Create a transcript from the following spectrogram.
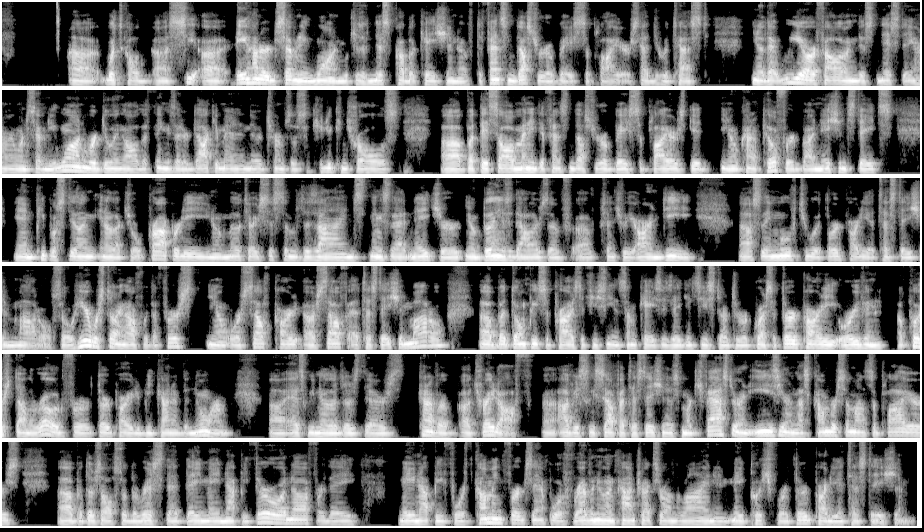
uh, what's called uh, C, uh, 871, which is a NIST publication of defense industrial base suppliers, had to attest, you know, that we are following this NIST 871. We're doing all the things that are documented in there in terms of security controls. Uh, but they saw many defense industrial base suppliers get, you know, kind of pilfered by nation states and people stealing intellectual property, you know, military systems designs, things of that nature, you know, billions of dollars of, of potentially R&D. Uh, so they moved to a third-party attestation model. So here we're starting off with the first, you know, or self-part or self-attestation model. Uh, but don't be surprised if you see in some cases agencies start to request a third party or even a push down the road for third party to be kind of the norm. Uh, as we know that there's there's kind of a, a trade-off. Uh, obviously, self-attestation is much faster and easier and less cumbersome on suppliers, uh, but there's also the risk that they may not be thorough enough or they may not be forthcoming. For example, if revenue and contracts are on the line, it may push for a third-party attestation.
